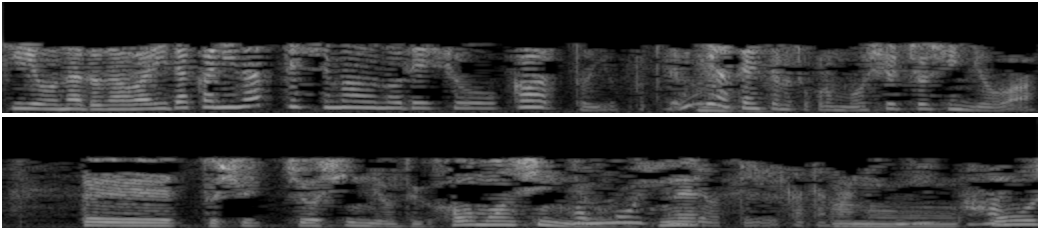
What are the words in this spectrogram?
費用などが割高になってしまうのでしょうか？ということで、森谷先生のところも出張診療は、えーっと、出張診療というか、訪問診療訪問ですね。診療っていう言い方あなんですね。の、はい往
